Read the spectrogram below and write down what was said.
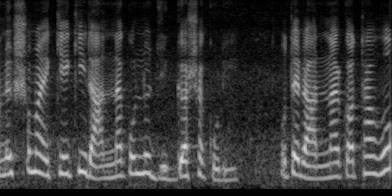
অনেক সময় কে কী রান্না করল জিজ্ঞাসা করি। ওতে রান্নার কথা হো,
